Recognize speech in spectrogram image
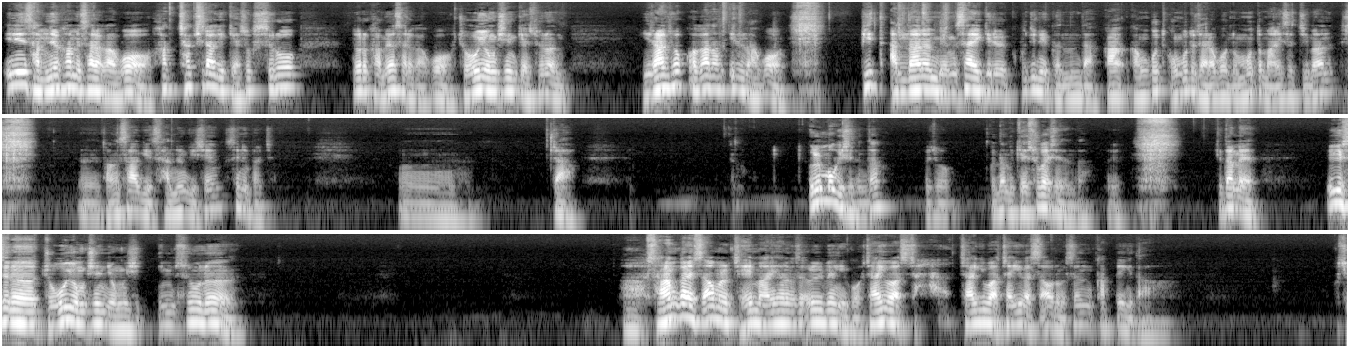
1인 3역하며 살아가고 확 착실하게 계속 스스로 노력하며 살아가고 조용신 개수는 일한 효과가 나- 일어나고 빛 안 나는 명사의 길을 꾸준히 걷는다. 강, 강부, 공부도 잘하고 논문도 많이 썼지만 어, 강사하기 산정기생 스님 발전. 어, 자 을목이 있어야 된다. 그죠? 그 다음에 개수가 있어야 된다. 그 다음에 여기서는 조용신 용신 임수는 아, 사람 간의 싸움을 제일 많이 하는 것은 을병이고 자기와 자, 자기와 자기가 싸우는 것은 갑병이다.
